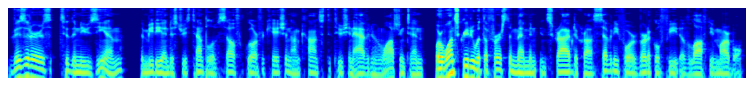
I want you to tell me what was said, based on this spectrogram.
Visitors to the Newseum, the media industry's temple of self glorification on Constitution Avenue in Washington, were once greeted with the First Amendment inscribed across 74 vertical feet of lofty marble.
